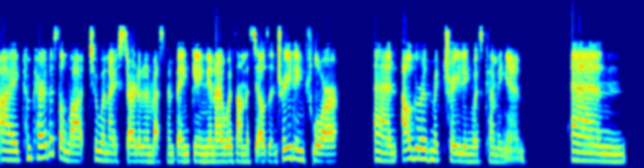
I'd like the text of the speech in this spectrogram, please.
I compare this a lot to when I started investment banking and I was on the sales and trading floor and algorithmic trading was coming in and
